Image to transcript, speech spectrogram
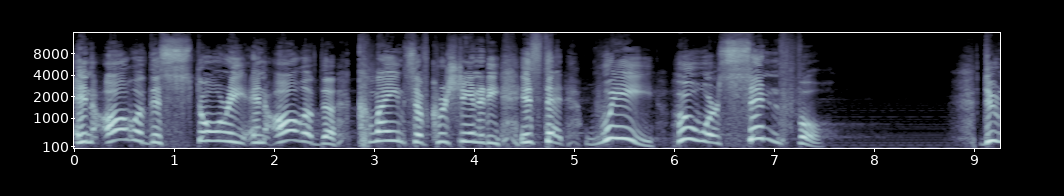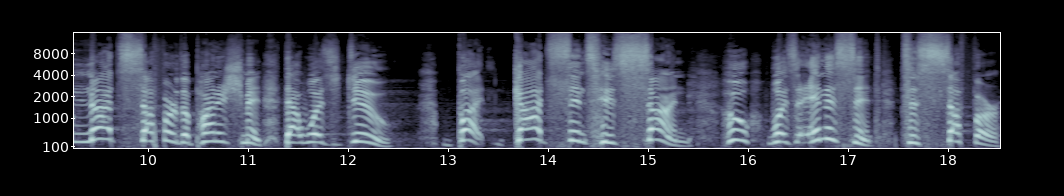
in all of this story and all of the claims of Christianity is that we who were sinful do not suffer the punishment that was due, but God sends his son who was innocent to suffer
